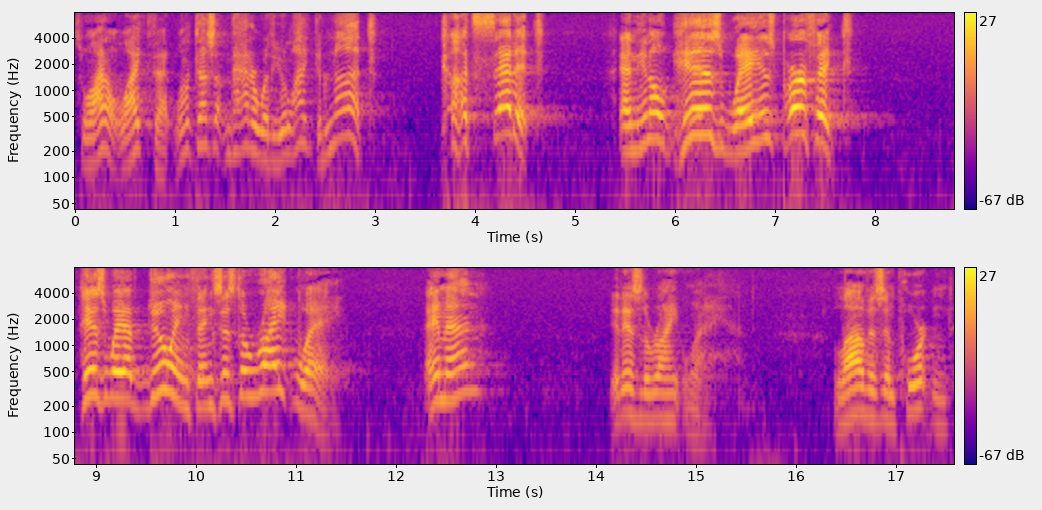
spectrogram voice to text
So, well, I don't like that. Well, it doesn't matter whether you like it or not. God said it. And you know, His way is perfect. His way of doing things is the right way. Amen? It is the right way. Love is important,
